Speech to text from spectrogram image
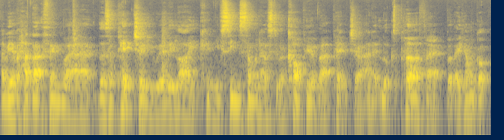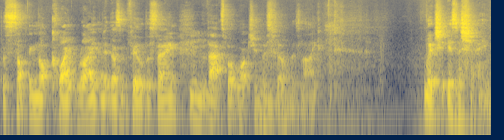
have you ever had that thing where there's a picture you really like and you've seen someone else do a copy of that picture and it looks perfect, but they haven't got there's something not quite right and it doesn't feel the same. That's what watching this film is like. Which is a shame,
